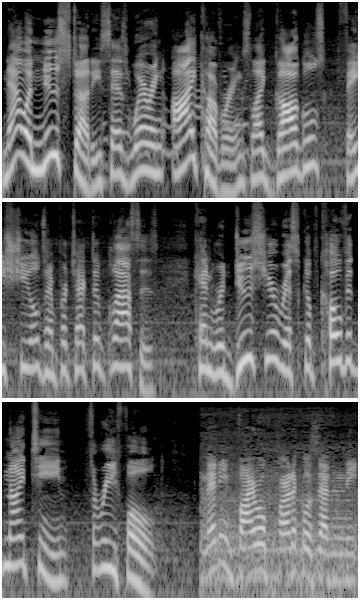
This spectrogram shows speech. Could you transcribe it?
Now, a new study says wearing eye coverings like goggles, face shields, and protective glasses can reduce your risk of COVID 19 threefold. Many viral particles that, the,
